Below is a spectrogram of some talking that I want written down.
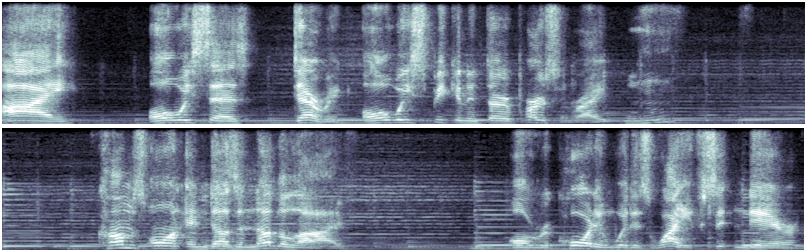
I, always says Derek, always speaking in third person, right? Mm-hmm. Comes on and does another live or recording with his wife sitting there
